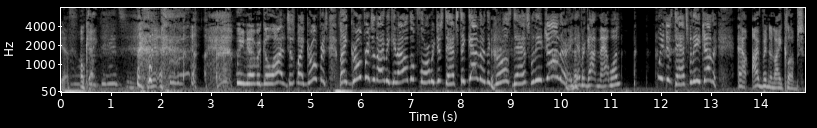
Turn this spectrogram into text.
Yes. Okay. we never go out. It's just my girlfriends. My girlfriends and I, we get out on the floor, we just dance together. The girls dance with each other. Have you ever gotten that one? We just dance with each other. Now, I've been to nightclubs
